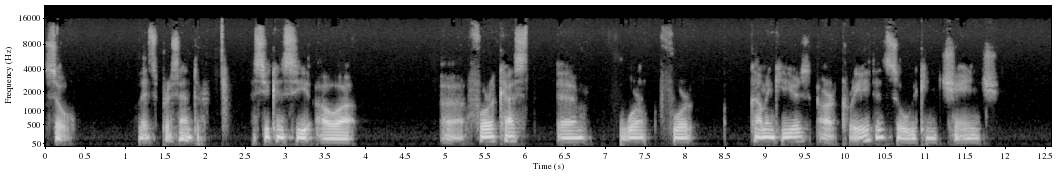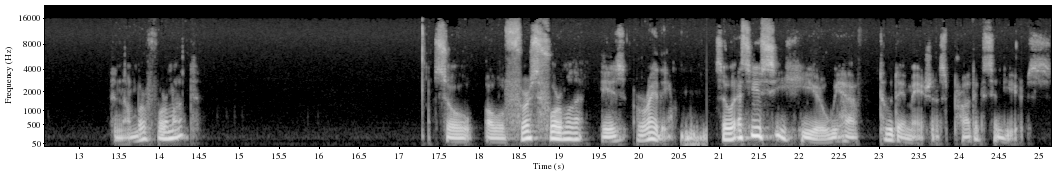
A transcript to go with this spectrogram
So let's press enter. As you can see, our uh, forecast um, for, for coming years are created so we can change the number format. So our first formula is ready. So as you see here, we have two dimensions, products and years.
